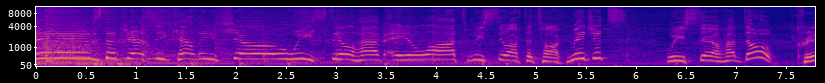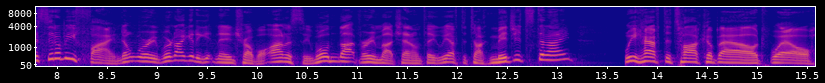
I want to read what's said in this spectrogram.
It is the Jesse Kelly Show. We still have a lot. We still have to talk midgets. We still have. Don't, Chris. It'll be fine. Don't worry. We're not going to get in any trouble. Honestly, well, not very much. I don't think we have to talk midgets tonight. We have to talk about well,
